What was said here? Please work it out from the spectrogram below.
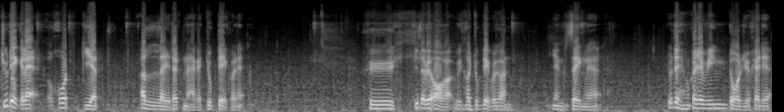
จุกเด็กแหละโคตรเกลียดอะไรนักหนากับจุกเด็กวะเนี่ยคือคิดอะไรไม่ออกอะวิ่งเข้าจุกเด็กไว้ก่อน ยังเซ็งเลยฮะดูเด็กมันก็จะวิ่งโดดอยู่แค่เนี้ย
